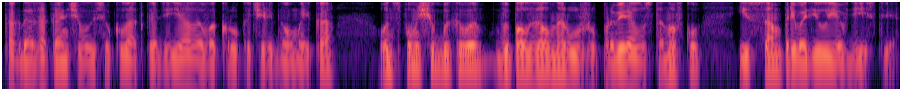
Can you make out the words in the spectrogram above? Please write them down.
Когда заканчивалась укладка одеяла вокруг очередного маяка, он с помощью Быкова выползал наружу, проверял установку — и сам приводил ее в действие.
